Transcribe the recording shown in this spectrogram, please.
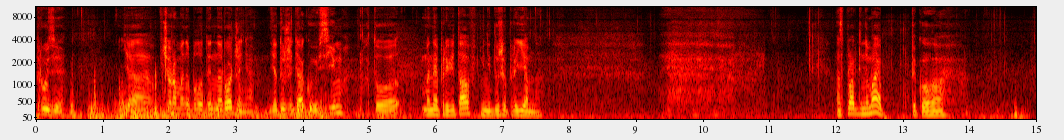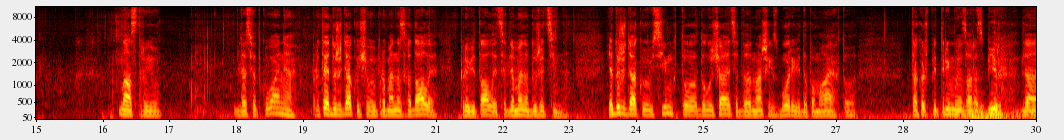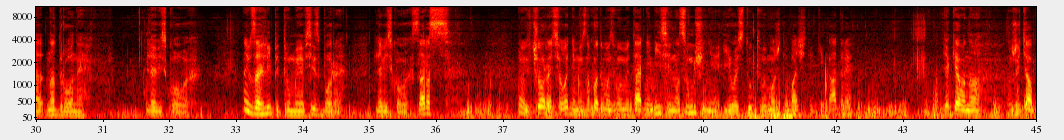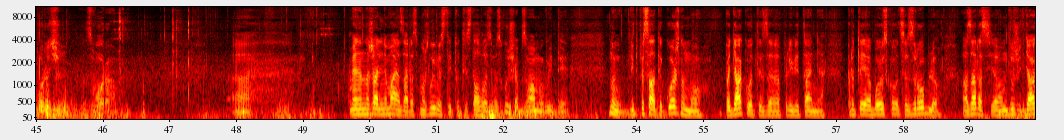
Друзі, я вчора в мене було день народження. Я дуже дякую всім, хто мене привітав. Мені дуже приємно. Насправді немає такого настрою для святкування. Проте я дуже дякую, що ви про мене згадали, привітали. Це для мене дуже цінно. Я дуже дякую всім, хто долучається до наших зборів і допомагає, хто також підтримує зараз збір для, на дрони для військових. Ну і взагалі підтримує всі збори для військових. Зараз, ну і вчора, сьогодні ми знаходимося в гуманітарній місії на Сумщині, і ось тут ви можете бачити ті кадри, яке воно життя поруч з ворогом. У мене, на жаль, немає зараз можливості тут і сталого зв'язку, щоб з вами вийти, ну, відписати кожному, подякувати за привітання. Проте я обов'язково це зроблю. А зараз я вам дуже дякую.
